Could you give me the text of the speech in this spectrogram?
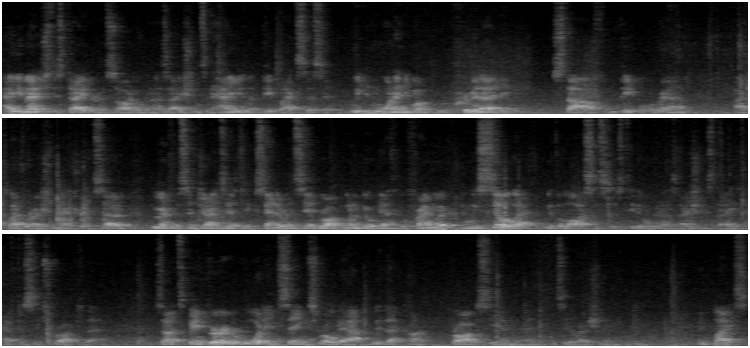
how you manage this data inside organisations and how you let people access it. We didn't want anyone recriminating staff and people around our collaboration metric. So we went to the St James Ethics Centre and said, right, we want to build an ethical framework, and we sell that with the licenses to the organisations. They have to subscribe to that. So it's been very rewarding seeing this rolled out with that kind of privacy and, and consideration in, in, in place.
